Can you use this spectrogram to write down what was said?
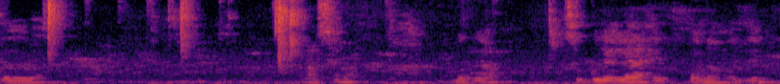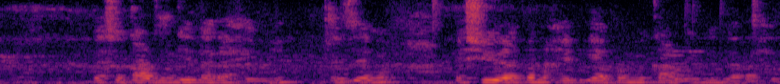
तर असं बघा सुकलेल्या आहेत कोणामध्ये. असं काढून घेणार आहे मी. त्याचे मग शिरा पण आहेत या पण मी काढून घेणार आहे.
